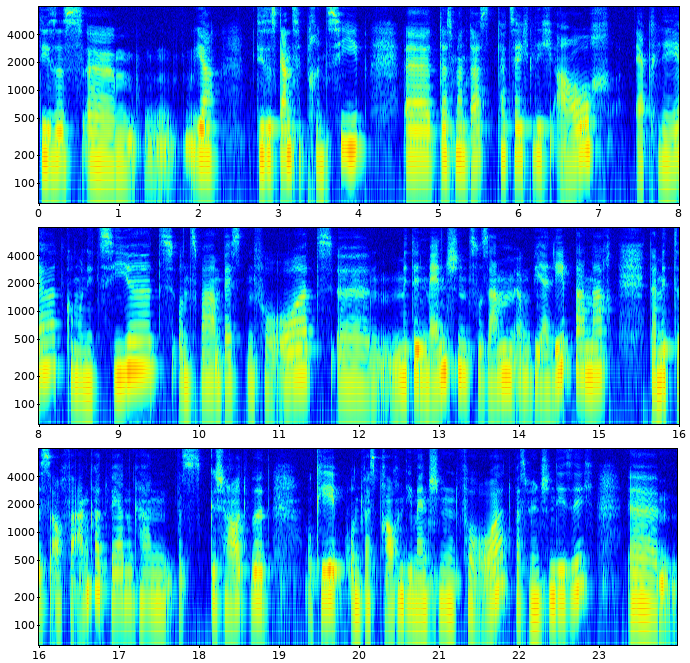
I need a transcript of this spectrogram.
dieses, ähm, ja, dieses ganze Prinzip, äh, dass man das tatsächlich auch erklärt, kommuniziert und zwar am besten vor Ort äh, mit den Menschen zusammen irgendwie erlebbar macht, damit es auch verankert werden kann, dass geschaut wird, okay, und was brauchen die Menschen vor Ort, was wünschen die sich, ähm,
